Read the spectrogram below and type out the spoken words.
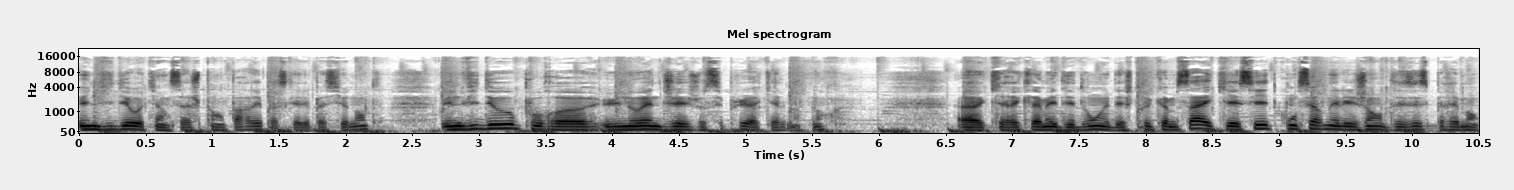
une vidéo, tiens, ça je peux en parler parce qu'elle est passionnante, une vidéo pour euh, une ONG, je ne sais plus laquelle maintenant, euh, qui réclamait des dons et des trucs comme ça et qui essayait de concerner les gens désespérément.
